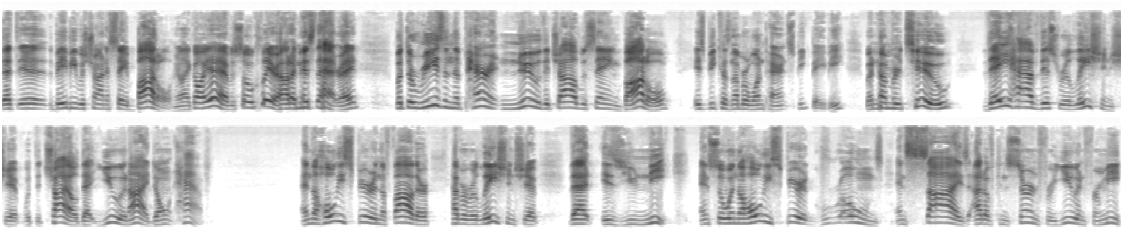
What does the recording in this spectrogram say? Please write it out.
that the, baby was trying to say bottle. And you're like, oh, yeah, it was so clear. How'd I miss that, right? But the reason the parent knew the child was saying bottle is because number one, parents speak baby. But number two, they have this relationship with the child that you and I don't have. And the Holy Spirit and the Father have a relationship that is unique. And so when the Holy Spirit groans and sighs out of concern for you and for me,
